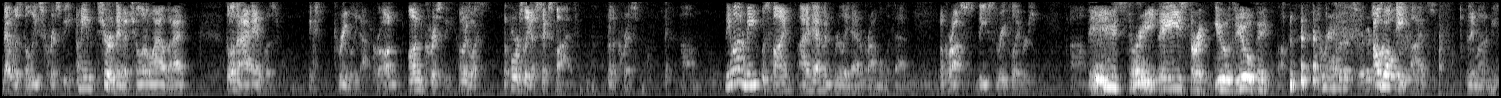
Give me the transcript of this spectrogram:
That was the least crispy. I mean, sure they've been chilling a while, but I, the one that I had was extremely not cr- un, uncrispy. How many was? Unfortunately, a six five for the crisp. Um, the amount of meat was fine. I haven't really had a problem with that across these three flavors. These three. These three, you you people. Three minutes. I got I'll go eight five for the amount of meat.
